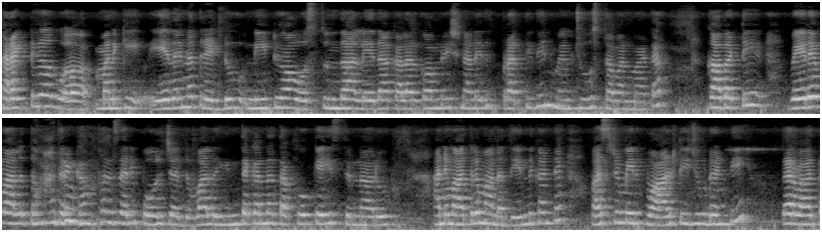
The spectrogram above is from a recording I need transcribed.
కరెక్ట్గా మనకి ఏదైనా థ్రెడ్ నీట్గా వస్తుందా లేదా కలర్ కాంబినేషన్ అనేది ప్రతిదీ మేము చూస్తామన్నమాట. కాబట్టి వేరే వాళ్ళతో మాత్రం కంపల్సరీ పోల్చొద్దు వాళ్ళు ఇంతకన్నా తక్కువకే ఇస్తున్నారు అని మాత్రం అనద్దు. ఎందుకంటే ఫస్ట్ మీరు క్వాలిటీ చూడండి తర్వాత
